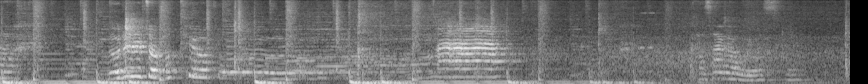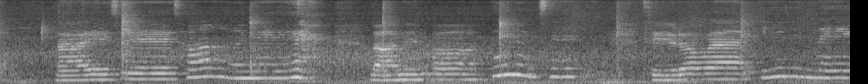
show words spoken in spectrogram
아, 노래를 잘 못해요 아. 가사가 뭐였어요? 나의 세상에 나는 어느새 들어와 있네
